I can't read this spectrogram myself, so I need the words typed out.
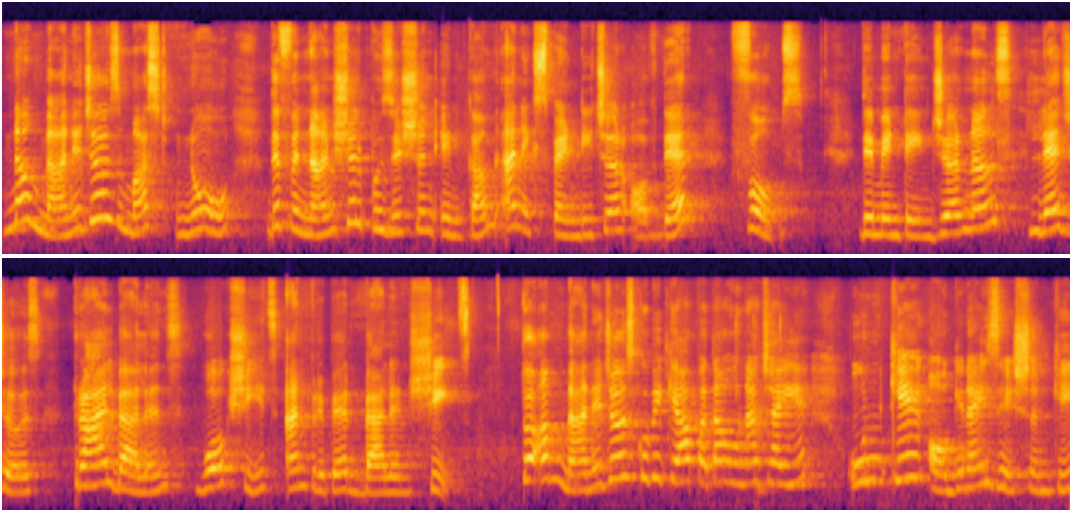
Now, managers must know the financial position, income, and expenditure of their firms. They maintain journals, ledgers, trial balance, worksheets, and prepare balance sheets. तो अब मैनेजर्स को भी क्या पता होना चाहिए उनके ऑर्गेनाइजेशन की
